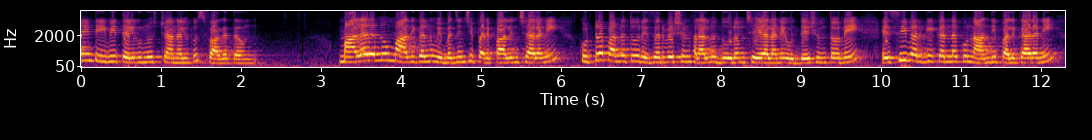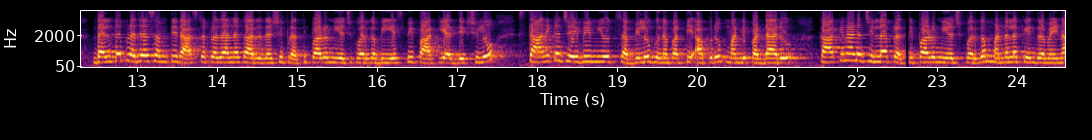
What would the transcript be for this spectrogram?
nine TV Telugu news ఛానల్కు స్వాగతం. మాలలను మాదిగలను విభజించి పరిపాలించాలని కుట్ర పన్నుతూ రిజర్వేషన్ ఫలాలను దూరం చేయాలనే ఉద్దేశంతోనే ఎస్సీ వర్గీకరణకు నాంది పలికారని దళిత ప్రజా సమితి రాష్ట్ర ప్రధాన కార్యదర్శి ప్రతిపాడు నియోజకవర్గ బీఎస్పీ పార్టీ అధ్యక్షులు స్థానిక జేబీఎం యూత్ సభ్యులు గుణపర్తి అపురూప్ మండిపడ్డారు. కాకినాడ జిల్లా ప్రతిపాడు నియోజకవర్గం మండల కేంద్రమైన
